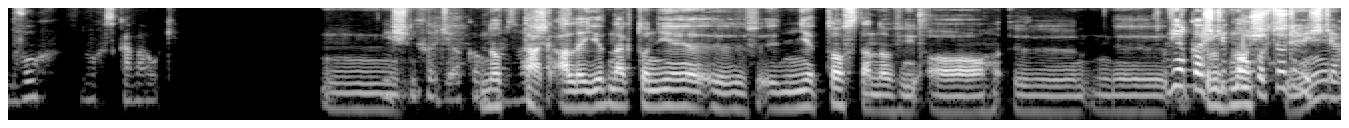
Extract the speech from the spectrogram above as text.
dwóch, dwóch z kawałkiem. Jeśli chodzi o konkurs No tak, ale jednak to nie, y, nie to stanowi o yy, Wielkości trudności konkursu, oczywiście.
